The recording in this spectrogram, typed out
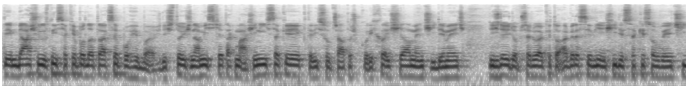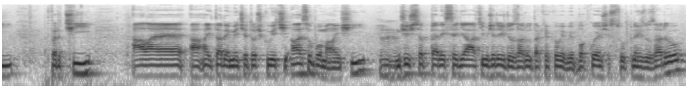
ty máš různý seky podle toho, jak se pohybuješ. Když stojíš na místě, tak máš jiný seky, které jsou třeba trošku rychlejší, ale menší damage. Když jdeš dopředu, jak je to agresivnější, ty seky jsou větší, tvrdší ale a i ta damage je trošku větší, ale jsou pomalejší. Mm-hmm. Můžeš se pery se dělat tím, že jdeš dozadu, tak jako vyblokuješ, že stoupneš dozadu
